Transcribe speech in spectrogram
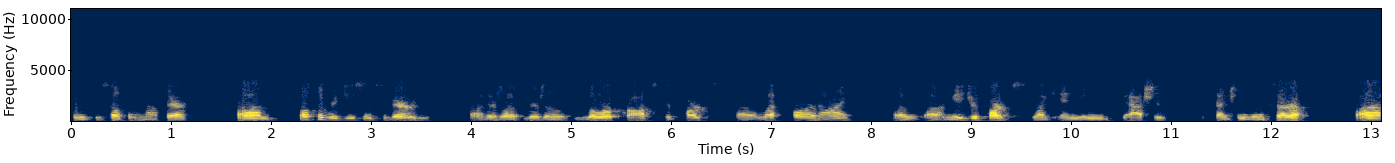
so this is helping them out there. Um, also, reducing severity. Uh, there's a there's a lower cost to parts, uh, less R&I of uh, major parts like engines, dashes, suspensions, and etc. Uh,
